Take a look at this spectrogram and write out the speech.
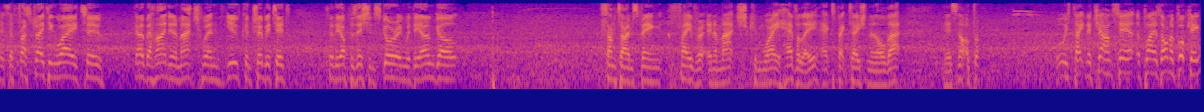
It's a frustrating way to go behind in a match when you've contributed to the opposition scoring with the own goal. Sometimes being a favourite in a match can weigh heavily, expectation and all that. It's not a problem. Oh, he's taking a chance here. The player's on a booking.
